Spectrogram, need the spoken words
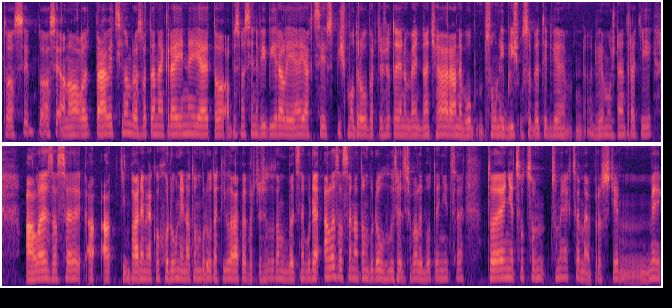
To asi, to asi ano, ale právě cílem rozvrtené krajiny je to, aby jsme si nevybírali je, já chci spíš modrou, protože to je jenom jedna čára, nebo jsou nejblíž u sebe ty dvě, dvě možné trati, ale zase a, a tím pádem jako chodouny na tom budou taky lépe, protože to tam vůbec nebude, ale zase na tom budou hůře třeba Libotenice. To je něco, co, co my nechceme. Prostě my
